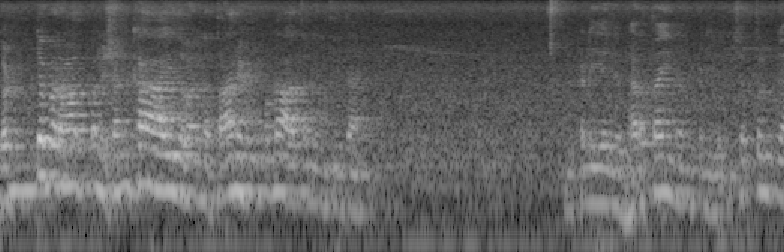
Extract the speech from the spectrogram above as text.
ದೊಡ್ಡ ಪರಮಾತ್ಮನ ಶಂಖ ಆಯುಧವನ್ನು ತಾನು ಹಿಡ್ಕೊಂಡು ಆತ ನಿಂತಿದ್ದಾನೆ. ಒಂದು ಕಡೆಯಲ್ಲಿ ಭರತ, ಇನ್ನೊಂದು ಕಡೆಯಲ್ಲಿ ಶತ್ರುಘ್ನ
